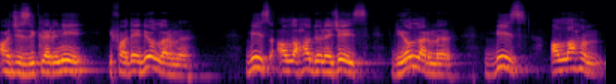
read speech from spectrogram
acizliklerini ifade ediyorlar mı? Biz Allah'a döneceğiz diyorlar mı? Biz Allah'ım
